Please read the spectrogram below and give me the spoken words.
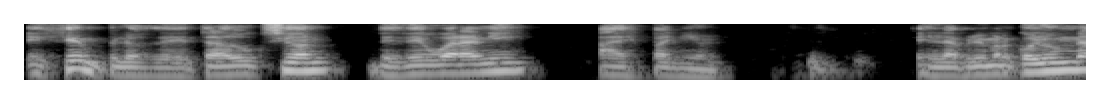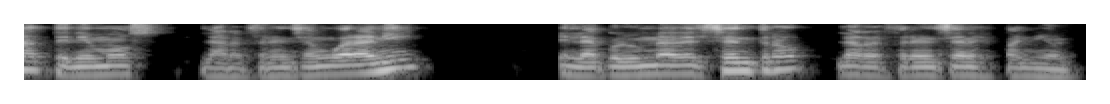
ejemplos de traducción desde guaraní a español. En la primera columna tenemos la referencia en guaraní, en la columna del centro la referencia en español,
